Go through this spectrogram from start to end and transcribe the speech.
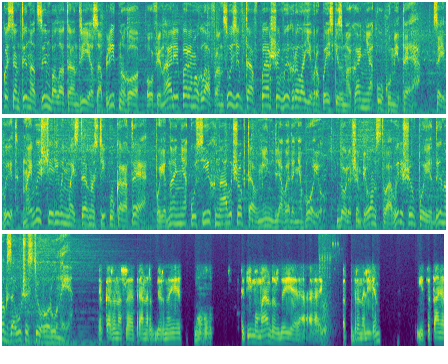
Костянтина Цимбала та Андрія Заплітного у фіналі перемогла французів та вперше виграла європейські змагання у куміте. Цей вид найвищий рівень майстерності у карате, поєднання усіх навичок та вмінь для ведення бою. Долю чемпіонства вирішив поєдинок за участю Горуни. як каже наш тренер збірної, ну такий момент завжди є е, адреналін, і питання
